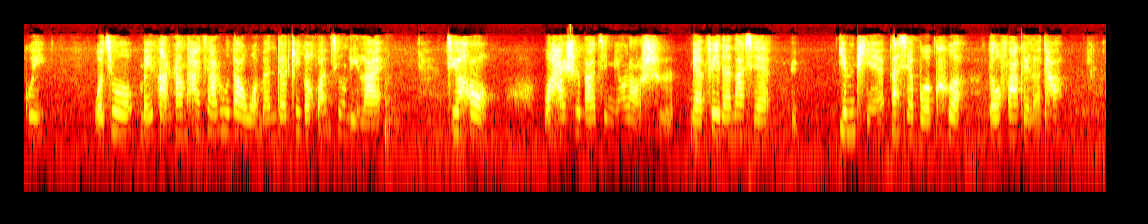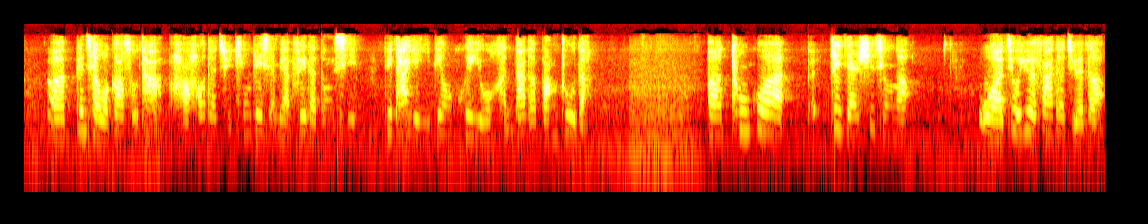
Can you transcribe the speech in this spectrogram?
规，我就没法让他加入到我们的这个环境里来。最后，我还是把锦明老师免费的那些音频、那些博客都发给了他。呃，并且我告诉他，好好的去听这些免费的东西，对他也一定会有很大的帮助的。呃，通过这件事情呢，我就越发的觉得，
